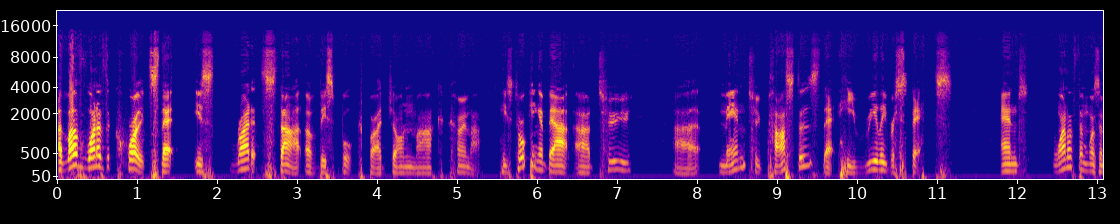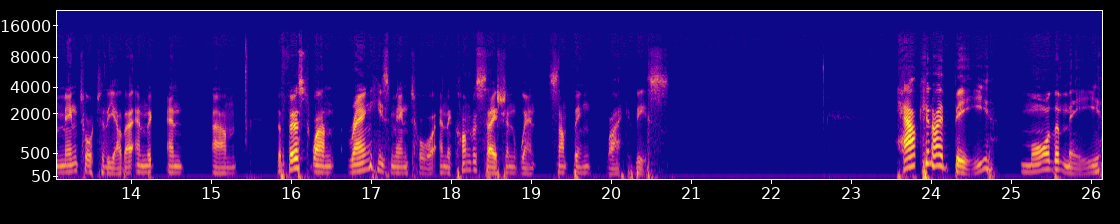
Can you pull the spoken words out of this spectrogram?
I love one of the quotes that is right at the start of this book by John Mark Comer. He's talking about uh, two uh, men, two pastors that he really respects. And one of them was a mentor to the other, and the, and, um, the first one rang his mentor, and the conversation went something like this How can I be more the me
